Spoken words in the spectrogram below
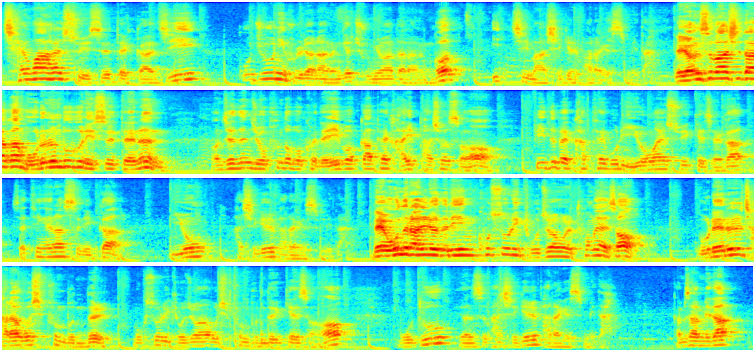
체화할 수 있을 때까지 꾸준히 훈련하는 게 중요하다라는 것 잊지 마시길 바라겠습니다. 네, 연습하시다가 모르는 부분이 있을 때는 언제든지 오픈더 보컬 네이버 카페 가입하셔서 피드백 카테고리 이용할 수 있게 제가 세팅해놨으니까 이용하시길 바라겠습니다. 네, 오늘 알려드린 콧소리 교정을 통해서 노래를 잘하고 싶은 분들, 목소리 교정하고 싶은 분들께서 모두 연습하시길 바라겠습니다. 감사합니다.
